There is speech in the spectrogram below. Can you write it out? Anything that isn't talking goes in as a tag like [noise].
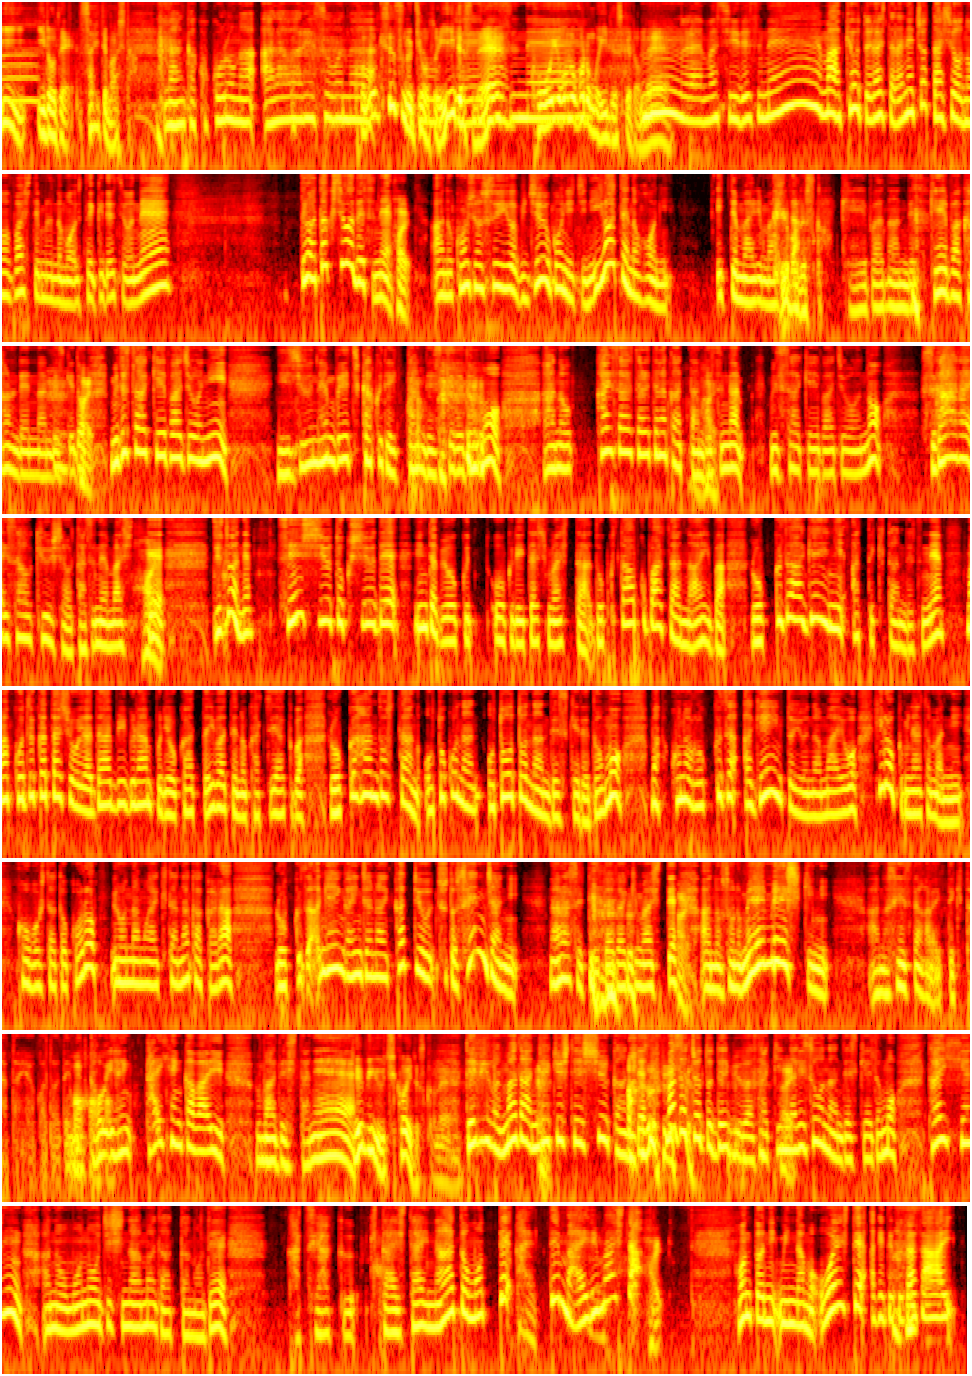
いい色で咲いてました。なんか心が現れそうな。この季節の京都いいですね。紅葉の頃もいいですけどね。うん、羨ましいですね。まあ京都いらしたらね、ちょっと足を伸ばしてみるのも素敵ですよね。で、私はですね、はい、あの今週水曜日15日に岩手の方に行ってまいりました。競馬ですか？競馬なんです。[laughs] 競馬関連なんですけど、はい、水沢競馬場に20年ぶり近くで行ったんですけれども、[laughs] あの開催されてなかったんですが、はい、水沢競馬場の菅原勲厩舎を訪ねまして、はい、実はね先週特集でインタビューをお送りいたしました。ドクターコバさんの愛馬ロック・ザ・アゲインに会ってきたんですね。まあ、不来方賞やダービーグランプリを勝った岩手の活躍馬ロックハンドスターの男なん弟なんですけれども、まあ、このロック・ザ・アゲインという名前を広く皆様に公募したところいろんな名前が来た中からロック・ザ・アゲインがいいんじゃないかっていうちょっと選者にならせていただきまして、はい、あのその命名式にあの先生ながら行ってきたということでね大変大変可愛い馬でしたね。デビュー近いですかね。デビューはまだ入厩して1週間でまだちょっとデビューは先になりそうなんですけれども、はい、大変あの物おじしない馬だったので活躍期待したいなと思って帰ってまいりました、はい、本当にみんなも応援してあげてください。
